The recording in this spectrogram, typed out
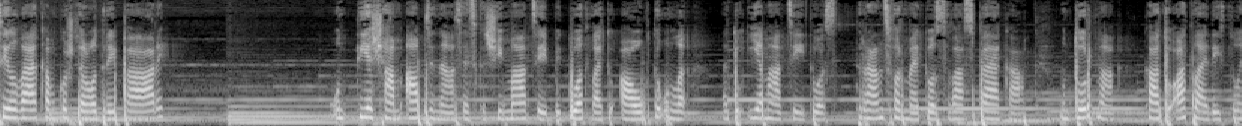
cilvēkam, kurš tev nodarīja pāri. Un tiešām apzināsies, ka šī mācība ir dot, lai tu augtu un lai, lai tu iemācītos transformēt to savā spēkā. Un turpmāk, kā tu atlaidīsi to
